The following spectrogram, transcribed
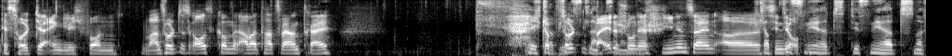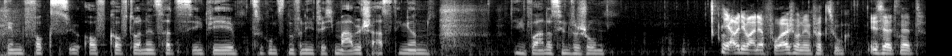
Das sollte eigentlich von, wann sollte es rauskommen, Avatar 2 und 3? Ich, ich glaube, glaub, sollten beide schon erschienen sein, aber ich glaube, Disney hat, Disney hat, nachdem Fox aufgekauft worden ist, hat es irgendwie zugunsten von irgendwelchen Marvel-Schastingern irgendwo anders hin verschoben. Ja, aber die waren ja vorher schon im Verzug. Ist jetzt nicht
